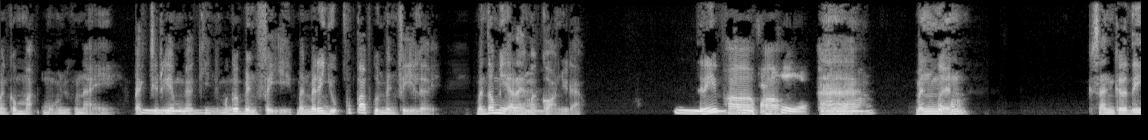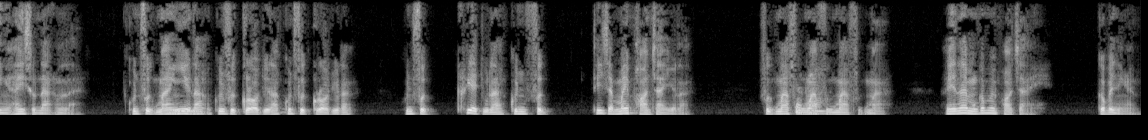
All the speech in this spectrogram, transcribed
มันก็หมักหมมอยู่ข้างในแบคทีเรียมันก็กิน มันก็เป็นฝี มันไม่ได้อยู่ปุ๊บปั๊บคุณเป็นฝีเลย มันต้องมีอะไรมาก่อนอยู่แล้วอืม ทีนี้พอก็มีสาเหตุพออ่านะคะมันเหมือนค่ะสั่นกระดิ่งให้สุนัขนั่นแหละ คุณฝึกมาอย่างนี้อยู่แล้วคุณฝึกโกรธอยู่แล้วคุณฝึกโกรธอยู่แล้วคุณฝึกเครียดอยู่แล้วคุณฝึกที่จะไม่พอใจอยู่แล้วฝึกมาฝึกมาฝึกมาฝึกมาเฮ้ยนั่นมันก็ไม่พอใจ ก็เป็นอย่างนั้น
